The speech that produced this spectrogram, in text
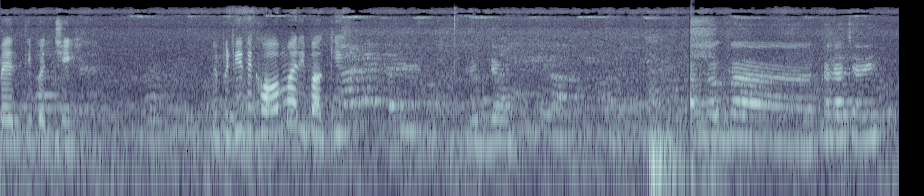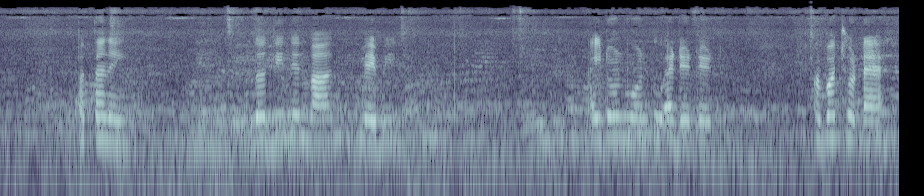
मेहनती बच्ची। पिपटी दिखाओ हमारी बाकी। कल आ जाए पता नहीं। दो तीन दिन बाद maybe I don't want to edit it और बहुत छोटा है।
